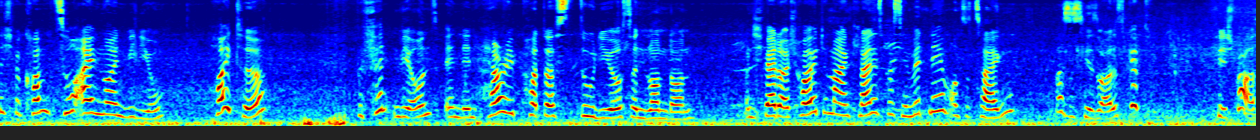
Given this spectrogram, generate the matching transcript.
herzlich willkommen zu einem neuen Video. Heute befinden wir uns in den Harry Potter Studios in London. Und ich werde euch heute mal ein kleines bisschen mitnehmen und zu so zeigen, was es hier so alles gibt. Viel Spaß!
